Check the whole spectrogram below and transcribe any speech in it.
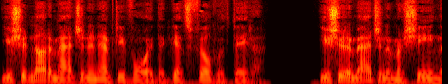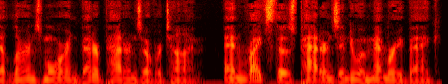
you should not imagine an empty void that gets filled with data. You should imagine a machine that learns more and better patterns over time and writes those patterns into a memory bank,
